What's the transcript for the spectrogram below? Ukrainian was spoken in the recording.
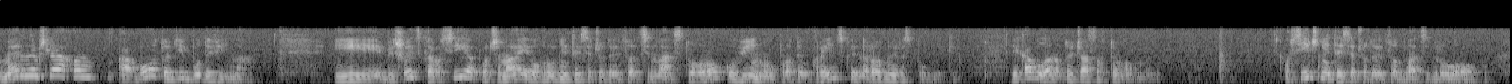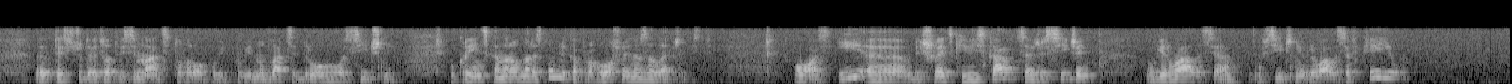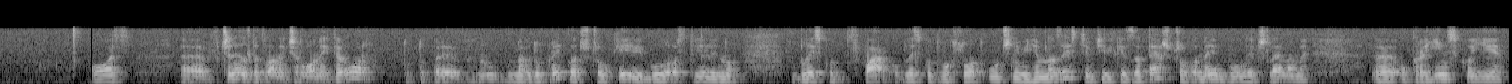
мирним шляхом, або тоді буде війна. І більшовицька Росія починає у грудні 1917 року війну проти Української Народної Республіки, яка була на той час автономною. У січні 1922 року, е, 1918 року, відповідно, 22 січня, Українська Народна Республіка проголошує незалежність. Ось. І е, більшовицькі війська в цей же січень увірвалися, в січні увірвалися в Київ. Ось. Е, вчинили так званий червоний терор. Тобто, пере, ну, наведу приклад, що в Києві було розстріляно близько в парку близько 200 учнів і гімназистів тільки за те, що вони були членами е, української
